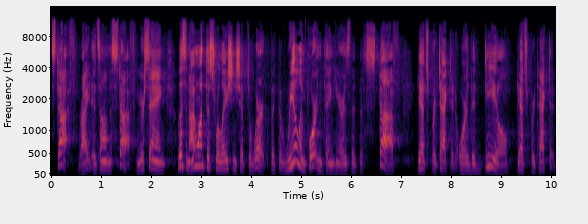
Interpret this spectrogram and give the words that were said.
Stuff, right? It's on the stuff. You're saying, listen, I want this relationship to work, but the real important thing here is that the stuff gets protected or the deal gets protected.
